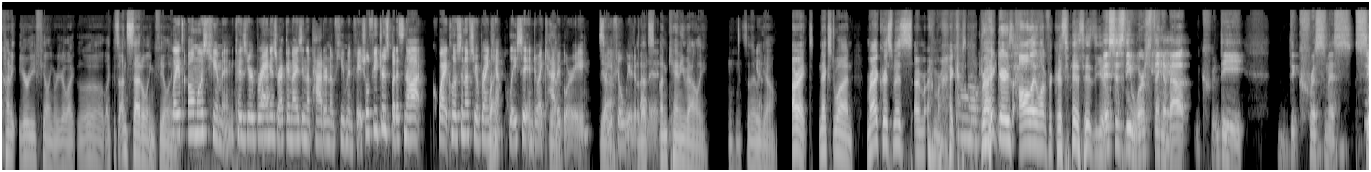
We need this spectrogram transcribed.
kind of eerie feeling where you're like, Ugh, like this unsettling feeling. Like it's almost human because your brain Yeah. is recognizing the pattern of human facial features, but it's not quite close enough, so your brain Right. can't place it into a category. So Yeah. you feel weird So about that's it. Uncanny Valley. Mhm. So there Yep. we go. All right, next one. Mariah Christmas or Mar- Mariah Christmas. Oh. Mariah Carey's "All I Want for Christmas Is You." This is the worst thing about cr- the the Christmas season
